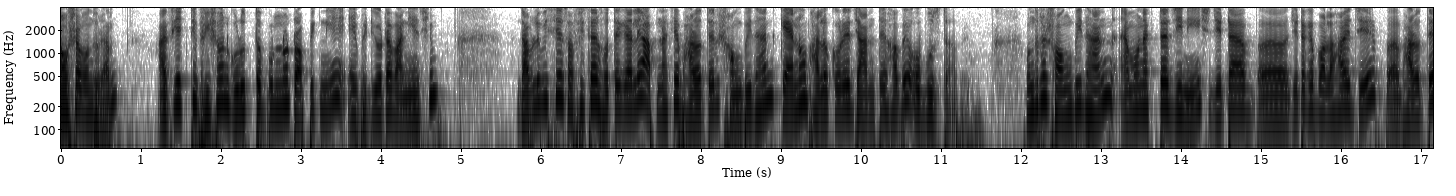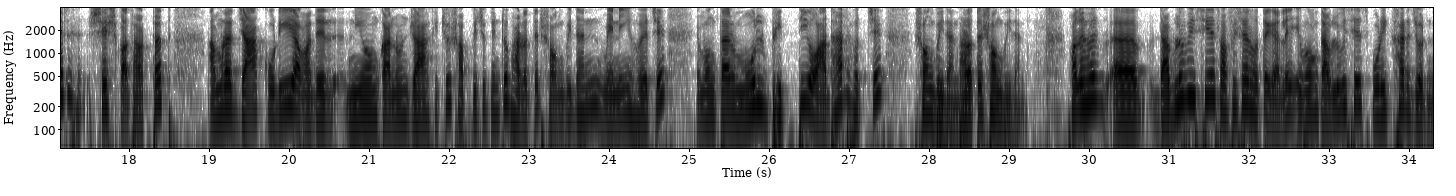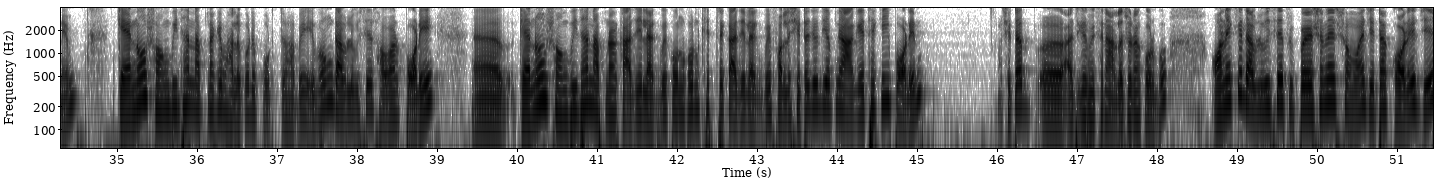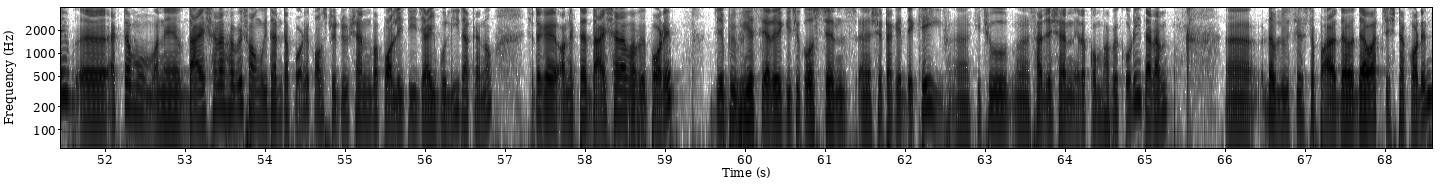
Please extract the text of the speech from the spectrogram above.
নমস্কার বন্ধুরা, আজকে একটি ভীষণ গুরুত্বপূর্ণ টপিক নিয়ে এই ভিডিওটা বানিয়েছি। ডাব্লিউবিসিএস অফিসার হতে গেলে আপনাকে ভারতের সংবিধান কেন ভালো করে জানতে হবে ও বুঝতে হবে? বন্ধুরা, সংবিধান এমন একটা জিনিস যেটা যেটাকে বলা হয় যে ভারতের শেষ কথা। অর্থাৎ আমরা যা করি, আমাদের নিয়ম, কানুন, যা কিছু সব কিছু কিন্তু ভারতের সংবিধান মেনেই হয়েছে এবং তার মূল ভিত্তি ও আধার হচ্ছে সংবিধান, ভারতের সংবিধান। ফলে ডাব্লিউবিসিএস অফিসার হতে গেলে এবং ডাব্লিউবিসিএস পরীক্ষার জন্যে কেন সংবিধান আপনাকে ভালো করে পড়তে হবে এবং ডাব্লিউবিসিএস হওয়ার পরে কেন সংবিধান আপনার কাজে লাগবে, কোন কোন ক্ষেত্রে কাজে লাগবে, ফলে সেটা যদি আপনি আগে থেকেই পড়েন, সেটা আজকে আমি এখানে আলোচনা করব। অনেকে ডাব্লিউবিসিএর প্রিপারেশনের সময় যেটা করে যে একটা মানে দায়সারাভাবে সংবিধানটা পড়ে কনস্টিটিউশন বা পলিটি যাই বলি না কেন, সেটাকে অনেকটা দায়সারাভাবে পড়ে। যে প্রিভিয়াস ইয়ারের কিছু কোশ্চেন্স সেটাকে দেখেই কিছু সাজেশান এরকমভাবে করেই তারা ডাব্লিউবিসিএসটা দেওয়ার চেষ্টা করেন।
